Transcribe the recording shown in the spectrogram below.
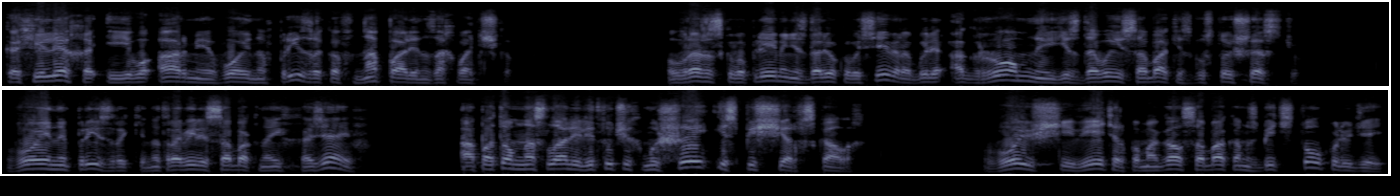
Кахилеха и его армия воинов-призраков напали на захватчиков. У вражеского племени с далекого севера были огромные ездовые собаки с густой шерстью. Воины-призраки натравили собак на их хозяев, а потом наслали летучих мышей из пещер в скалах. Воющий ветер помогал собакам сбить с толку людей.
